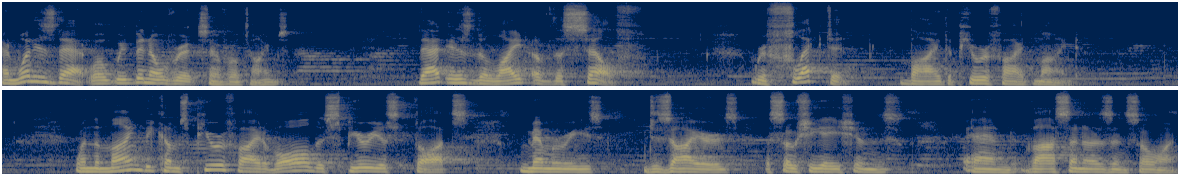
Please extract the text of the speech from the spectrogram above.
And what is that? Well, we've been over it several times. That is the light of the self reflected by the purified mind. When the mind becomes purified of all the spurious thoughts, memories, desires, associations, and vasanas, and so on,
